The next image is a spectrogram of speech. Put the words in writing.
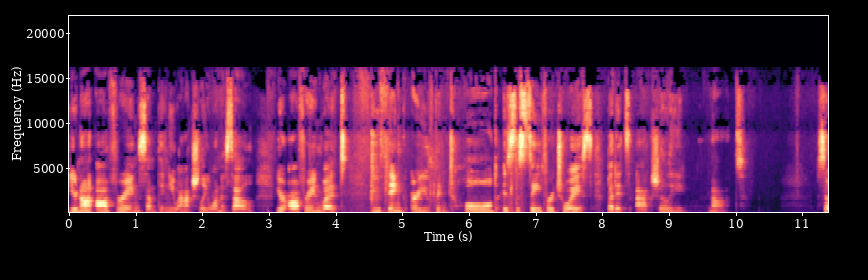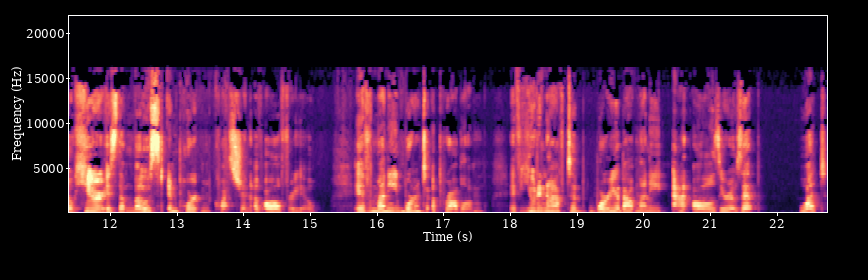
You're not offering something you actually want to sell. You're offering what you think or you've been told is the safer choice, but it's actually not. So here is the most important question of all for you. If money weren't a problem, if you didn't have to worry about money at all, zero zip, what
